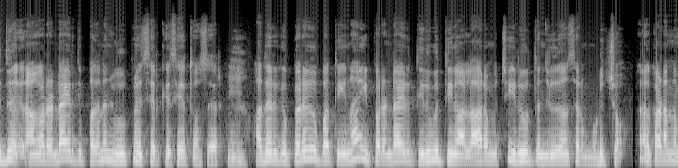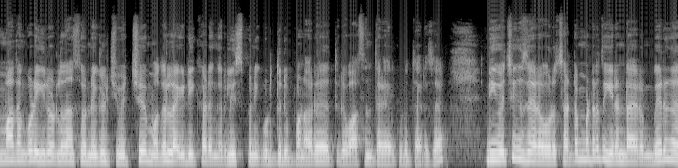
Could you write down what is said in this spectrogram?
இது நாங்கள் ரெண்டாயிரத்தி பதினஞ்சு உறுப்பினர் சேர்க்கை சேர்த்தோம் சார். அதற்கு பிறகு பார்த்தீங்கன்னா இப்போ ரெண்டாயிரத்தி இருபத்தி நாலு ஆரம்பிச்சு இருபத்தஞ்சில் தான் சார் முடித்தோம் கடந்த மாதம் கூட ஈரோட்டில் தான் சார் நிகழ்ச்சி வச்சு முதல்ல ஐடி கார்டுங்க ரிலீஸ் பண்ணி கொடுத்துட்டு போனார் திரு வாசன் தலைவர் கொடுத்தாரு சார். நீங்கள் வச்சுங்க சார் ஒரு சட்டமன்றத்துக்கு இரண்டாயிரம் பேருங்க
